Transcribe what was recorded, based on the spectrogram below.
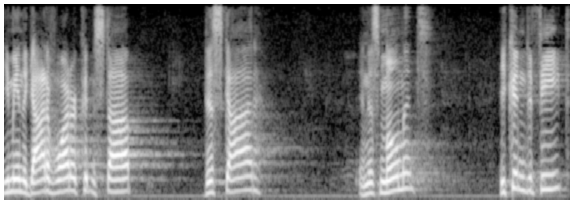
You mean the God of water couldn't stop this God in this moment? He couldn't defeat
